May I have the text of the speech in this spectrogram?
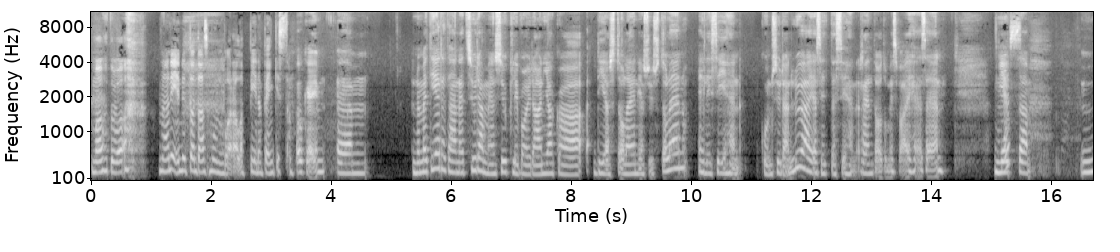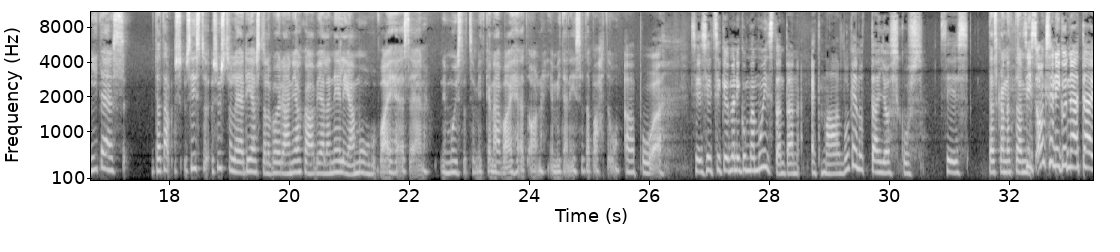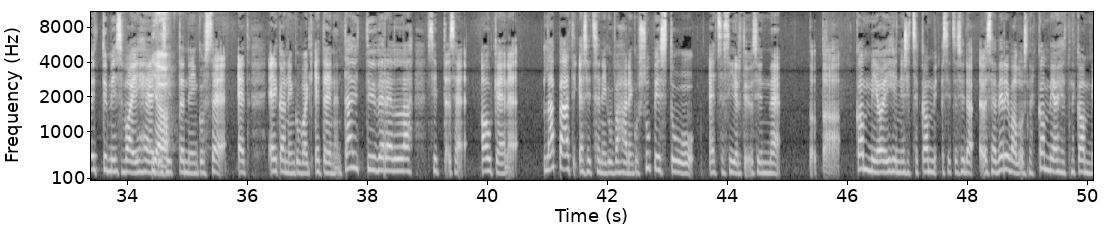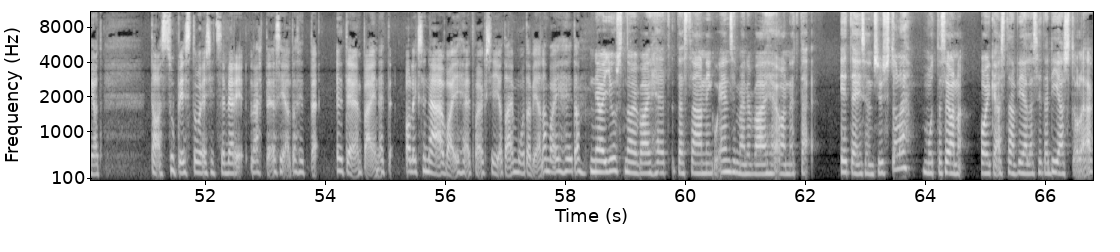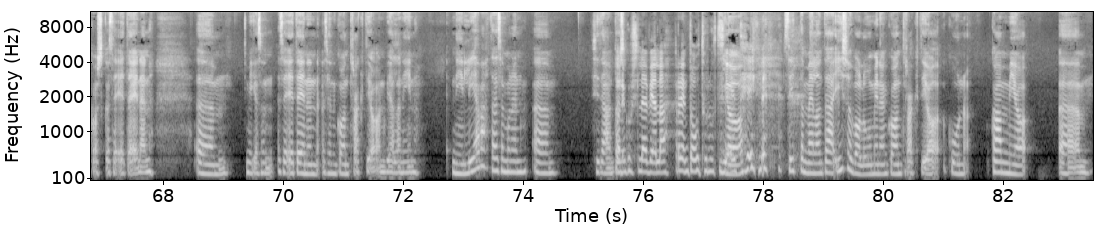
Mahtavaa. no niin, nyt on taas mun vuoro olla piinapenkissä. Okei. Okay. Um, no me tiedetään, että sydämen sykli voidaan jakaa diastoleen ja systoleen, eli siihen, kun sydän lyö ja sitten siihen rentoutumisvaiheeseen. Yes. Mutta mites tätä siis systole ja diastole voidaan jakaa vielä neljään muuhun vaiheeseen. Niin muistatko, mitkä nämä vaiheet on ja mitä niissä tapahtuu? Apua. Siis itse kyllä mä, niin mä muistan tämän, että mä oon lukenut tämän joskus. Siis Tässä kannattaa... Siis onko se niinku nämä täyttymisvaiheet Joo. ja sitten niinku se, että eka niinku vaikka eteinen täyttyy verellä, sitten se aukeaa ne läpät ja sitten se niinku vähän niinku supistuu, että se siirtyy sinne tota, kammioihin ja sitten se, kammi, sit se, sydä, se veri valuu sinne kammioihin, että ne kammiot taas supistuu ja sitten se veri lähtee sieltä sitten eteenpäin. Että oliko se nämä vaiheet vai onko siinä jotain muuta vielä vaiheita? Ne on just noin vaiheet. Tässä on niin kuin ensimmäinen vaihe on, että eteisen systole, mutta se on oikeastaan vielä sitä diastolea, koska se eteinen, äm, mikä sen, se eteinen, sen kontraktio on vielä niin, niin lievä tai semmoinen, sitä on On tosi... niinku silleen vielä rentoutunut se Joo. eteinen. Sitten meillä on tämä isovolyyminen kontraktio, kun kammio, äm,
